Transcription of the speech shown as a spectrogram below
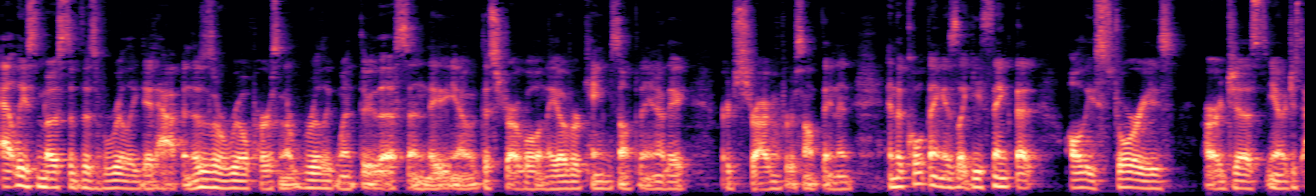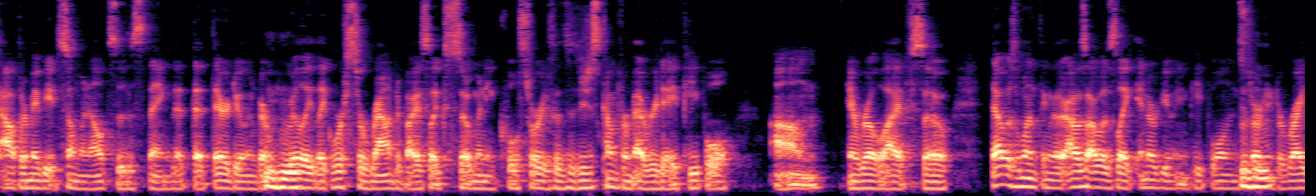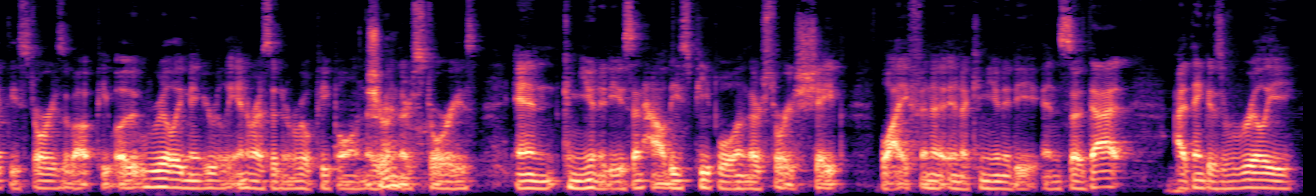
at least most of this really did happen. This is a real person that really went through this and they, you know, the struggle and they overcame something, you know, they are striving for something. And, and the cool thing is like, you think that all these stories are just, you know, just out there. Maybe it's someone else's thing that, that they're doing, but really like we're surrounded by like so many cool stories because they just come from everyday people, um, in real life. So, that was one thing that I was I was like interviewing people and starting to write these stories about people. It really made me really interested in real people and their and their stories and communities and how these people and their stories shape life in a in a community. And so that I think is really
